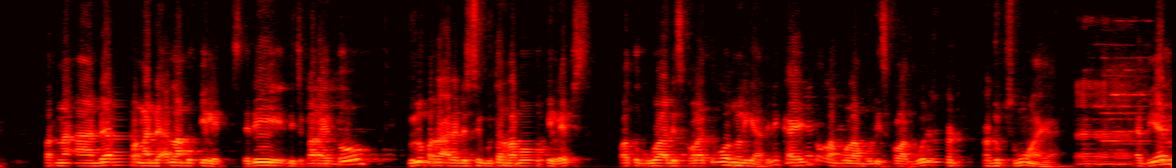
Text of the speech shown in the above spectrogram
pernah ada pengadaan lampu Philips. Jadi di Jepara hmm. itu dulu pernah ada distributor lampu Philips waktu gua di sekolah itu gua ngelihat ini kayaknya kok lampu-lampu di sekolah gua redup semua ya. Uh. At the end,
